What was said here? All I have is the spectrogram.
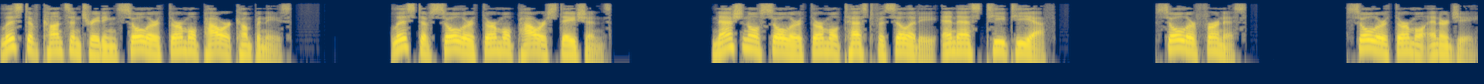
List of concentrating solar thermal power companies. List of solar thermal power stations. National Solar Thermal Test Facility NSTTF Solar furnace. Solar thermal energy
